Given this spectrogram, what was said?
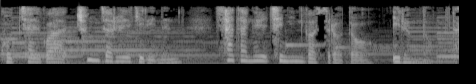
고찰과 충절을 기리는 사당을 지닌 것으로도 이름 높다.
